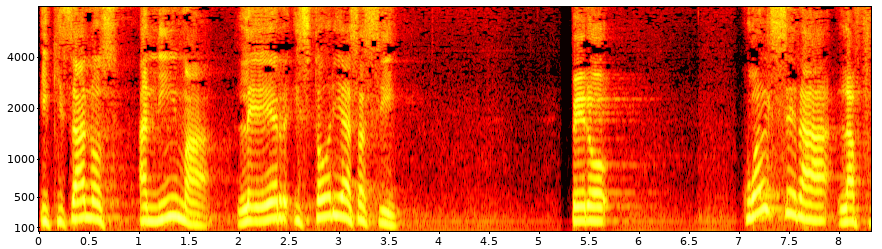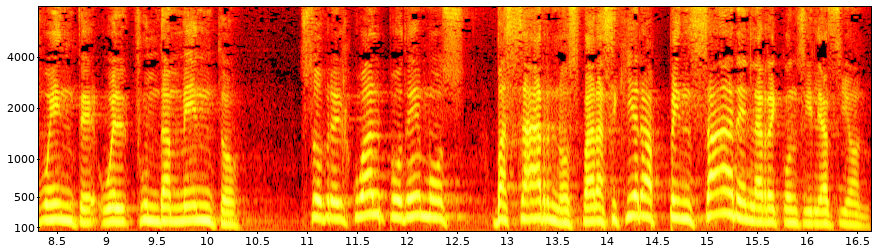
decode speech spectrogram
Y quizá nos anima leer historias así. Pero, ¿cuál será la fuente o el fundamento sobre el cual podemos basarnos para siquiera pensar en la reconciliación,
